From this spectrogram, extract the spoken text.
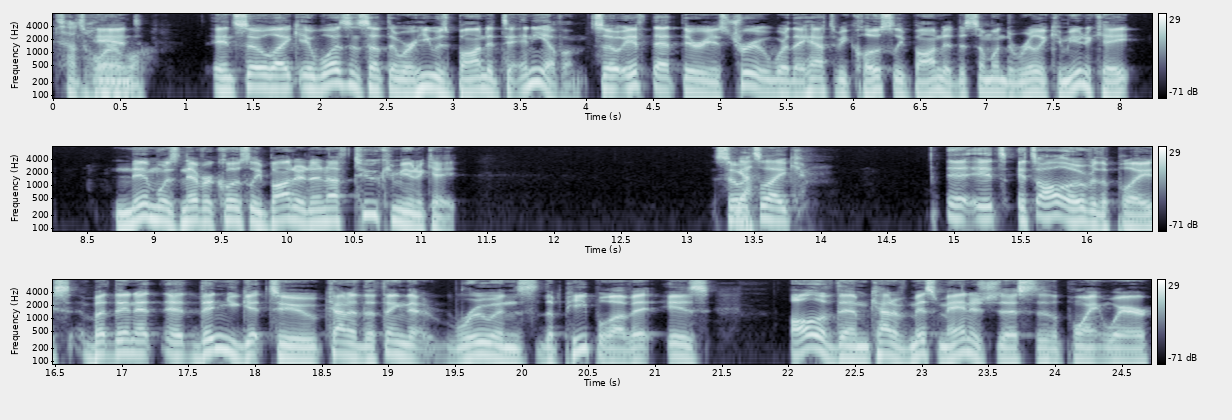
sounds horrible. And so, like, it wasn't something where he was bonded to any of them. So, if that theory is true, where they have to be closely bonded to someone to really communicate, Nim was never closely bonded enough to communicate. So Yeah. it's like it's it's all over the place. But then it, it then you get to kind of the thing that ruins the people of it is all of them kind of mismanaged this to the point where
